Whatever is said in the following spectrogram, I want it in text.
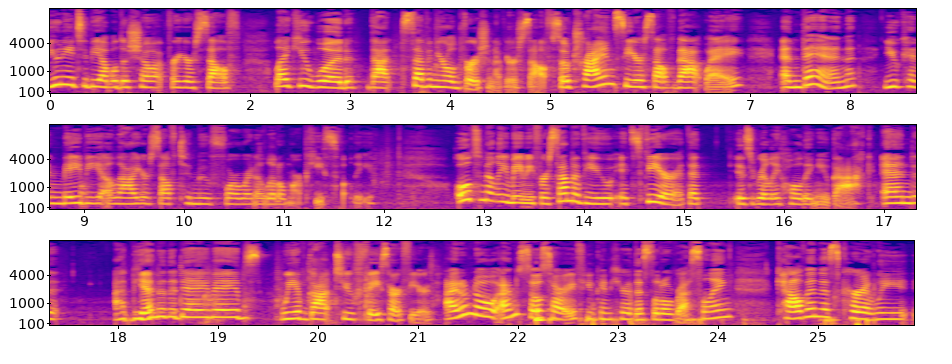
you need to be able to show up for yourself like you would that seven year old version of yourself. So try and see yourself that way, and then you can maybe allow yourself to move forward a little more peacefully. Ultimately, maybe for some of you, it's fear that is really holding you back. And at the end of the day, babes, we have got to face our fears. I don't know. I'm so sorry if you can hear this little rustling. Calvin is currently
